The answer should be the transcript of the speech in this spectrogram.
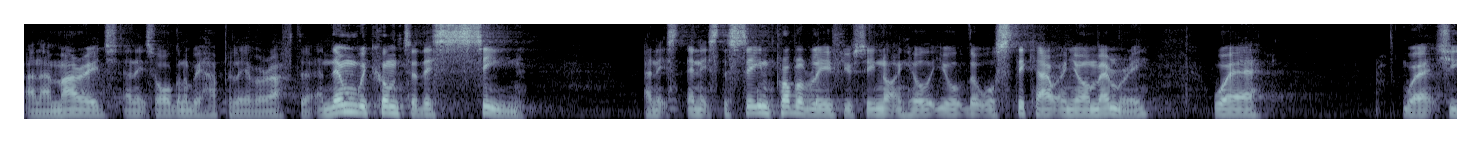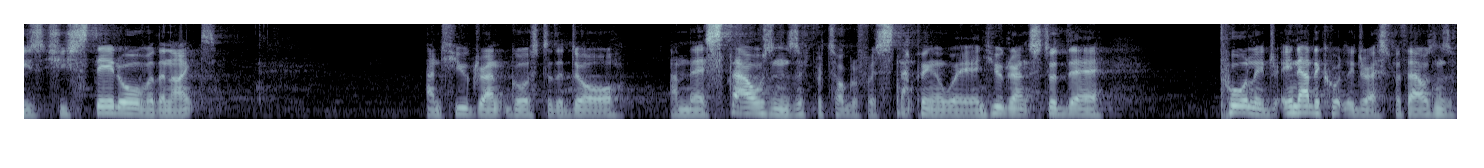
and a marriage, and it's all going to be happily ever after. And then we come to this scene, and it's, and it's the scene, probably, if you've seen Notting Hill, that, you, that will stick out in your memory, where, where she's, she's stayed over the night, and Hugh Grant goes to the door, and there's thousands of photographers snapping away, and Hugh Grant stood there poorly, inadequately dressed for thousands of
